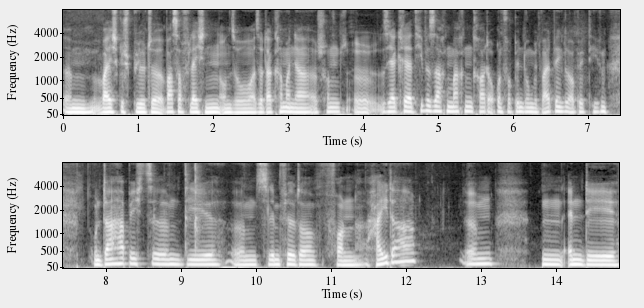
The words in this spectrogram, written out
ähm, weichgespülte Wasserflächen und so. Also da kann man ja schon äh, sehr kreative Sachen machen, gerade auch in Verbindung mit Weitwinkelobjektiven. Und da habe ich ähm, die ähm, Slim-Filter von Haida, ähm, ein ND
